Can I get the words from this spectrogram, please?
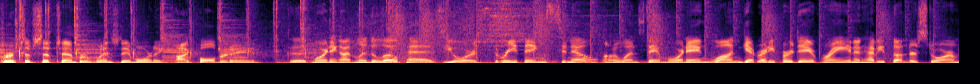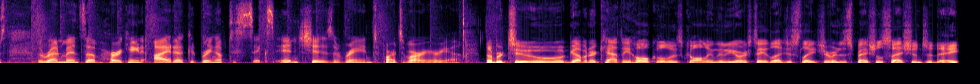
First of September, Wednesday morning. I'm Paul Murnane. Good morning. I'm Linda Lopez. Your three things to know on a Wednesday morning. One, get ready for a day of rain and heavy thunderstorms. The remnants of Hurricane Ida could bring up to six inches of rain to parts of our area. Number two, Governor Kathy Hochul is calling the New York State Legislature into special session today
